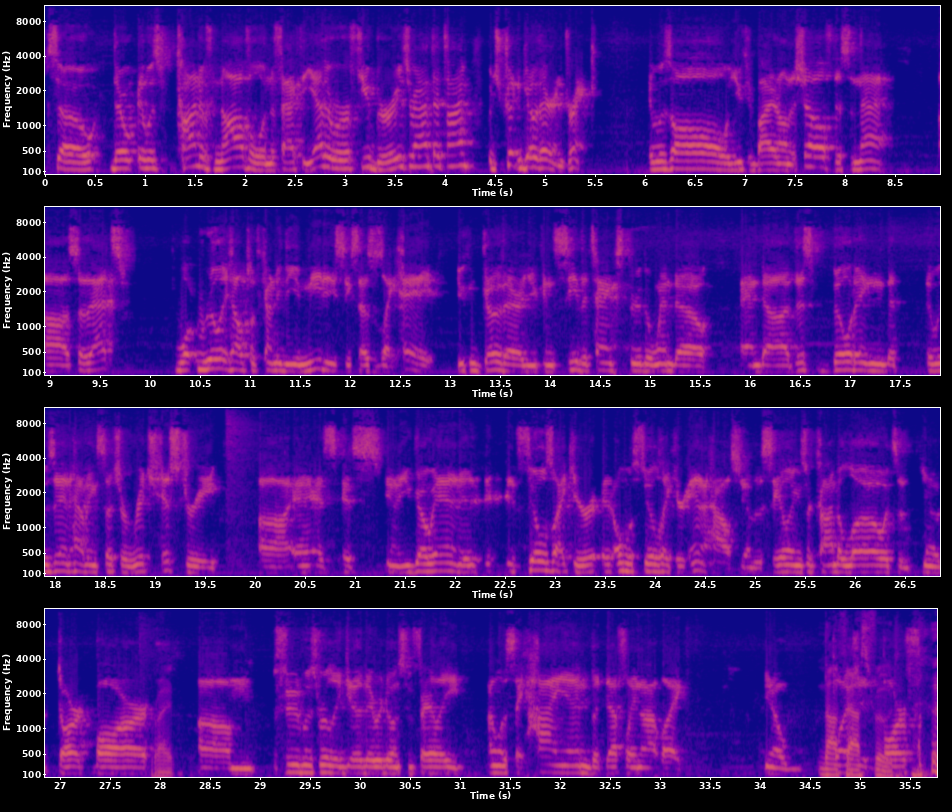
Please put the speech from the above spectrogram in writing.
so there it was kind of novel in the fact that yeah, there were a few breweries around at that time, but you couldn't go there and drink. It was all you could buy it on the shelf, this and that. Uh, so that's what really helped with kind of the immediate success was like, hey, you can go there, you can see the tanks through the window, and uh, this building that it was in having such a rich history. Uh, and it's, it's you know you go in and it, it- feels like you're it almost feels like you're in a house you know the ceilings are kind of low it's a you know dark bar right. um, the food was really good they were doing some fairly I don't want to say high end but definitely not like you know Not fast food. bar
